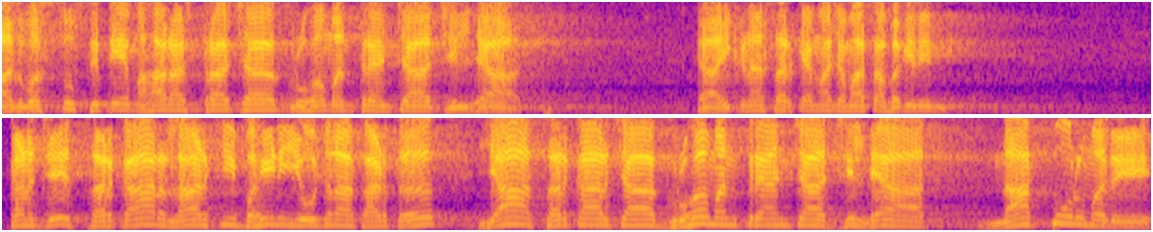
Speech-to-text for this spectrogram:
आज वस्तुस्थिती महाराष्ट्राच्या गृहमंत्र्यांच्या जिल्ह्यात. ह्या ऐकण्यासारख्या माझ्या माता भगिनींनी. कारण जे सरकार लाडकी बहिणी योजना काढतं या सरकारच्या गृहमंत्र्यांच्या जिल्ह्यात नागपूरमध्ये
